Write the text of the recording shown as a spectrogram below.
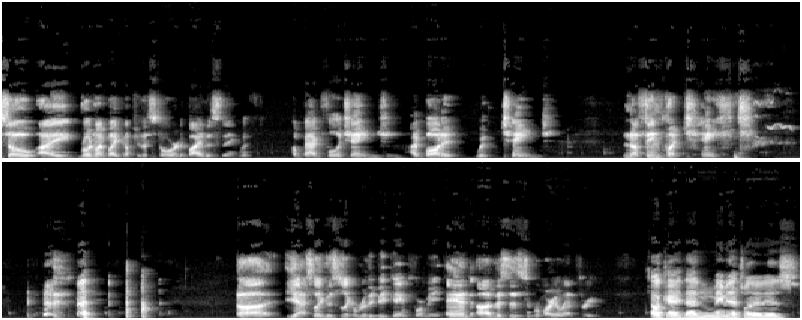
So I rode my bike up to the store to buy this thing with a bag full of change, and I bought it with change. Nothing but change. uh, yeah, so like this is like a really big game for me, and uh, this is Super Mario Land three. Okay, then maybe that's what it is.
